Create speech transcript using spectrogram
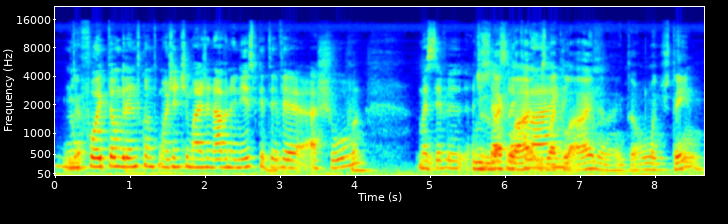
Não É. foi tão grande quanto a gente imaginava no início, porque teve a chuva, mas teve O atividades slackline, slackline. slackline né? então a gente tem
